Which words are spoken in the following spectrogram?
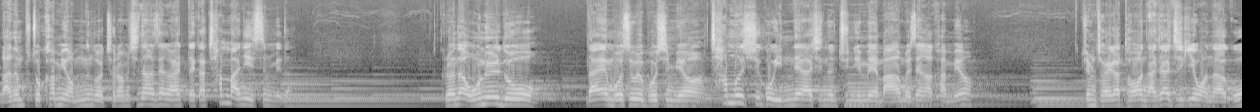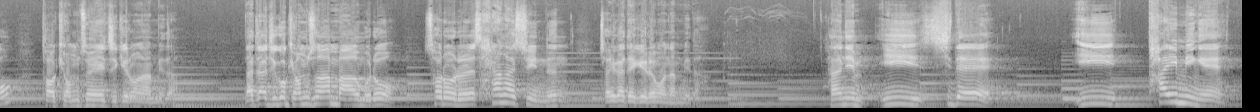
나는 부족함이 없는 것처럼 신앙생활 할 때가 참 많이 있습니다. 그러나 오늘도 나의 모습을 보시며 참으시고 인내하시는 주님의 마음을 생각하며 좀 저희가 더 낮아지기 원하고 더 겸손해지기를 원합니다. 낮아지고 겸손한 마음으로 서로를 사랑할 수 있는 저희가 되기를 원합니다. 하나님, 이 시대에 이 타이밍에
